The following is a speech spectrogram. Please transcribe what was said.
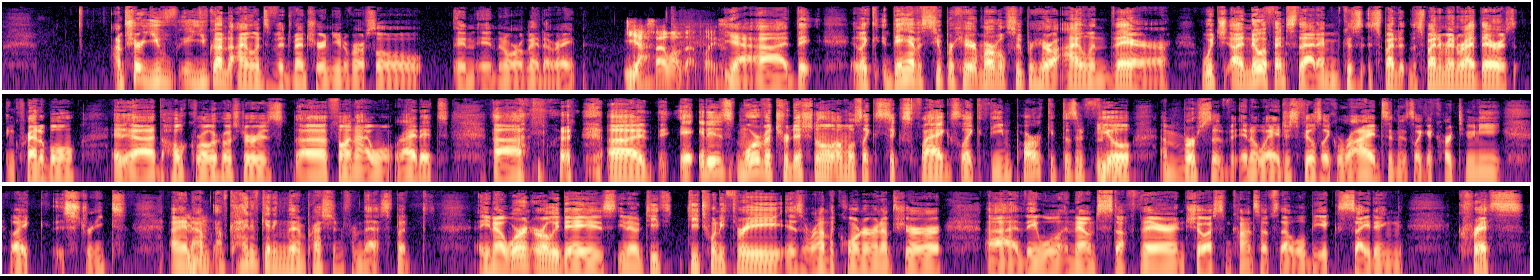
I'm sure you've you've gone to Islands of Adventure in Universal in, in Orlando, right? Yes, I love that place. Yeah, uh, they like they have a superhero Marvel superhero island there. Which, uh, no offense to that, I mean, because Spider- the Spider-Man ride there is incredible. Uh, the Hulk roller coaster is uh, fun. I won't ride it. Uh, but uh, it, it is more of a traditional, almost like Six Flags like theme park. It doesn't mm-hmm. feel mm-hmm. immersive in a way. It just feels like rides and it's like a cartoony like street. And mm-hmm. I'm I'm kind of getting the impression from this, but you know, we're in early days. You know, D twenty three is around the corner, and I'm sure uh, they will announce stuff there and show us some concepts that will be exciting. Chris,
